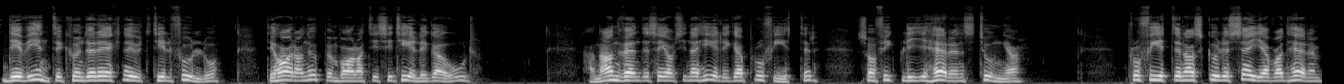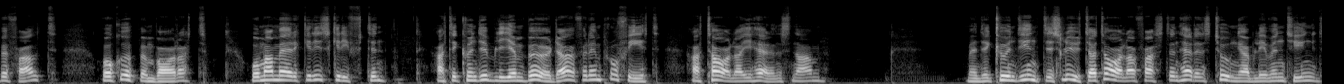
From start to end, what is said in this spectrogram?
Det vi inte kunde räkna ut till fullo, det har han uppenbarat i sitt heliga ord. Han använde sig av sina heliga profeter som fick bli Herrens tunga. Profeterna skulle säga vad Herren befallt och uppenbarat och man märker i skriften att det kunde bli en börda för en profet att tala i Herrens namn. Men det kunde inte sluta tala fastän Herrens tunga blev en tyngd.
